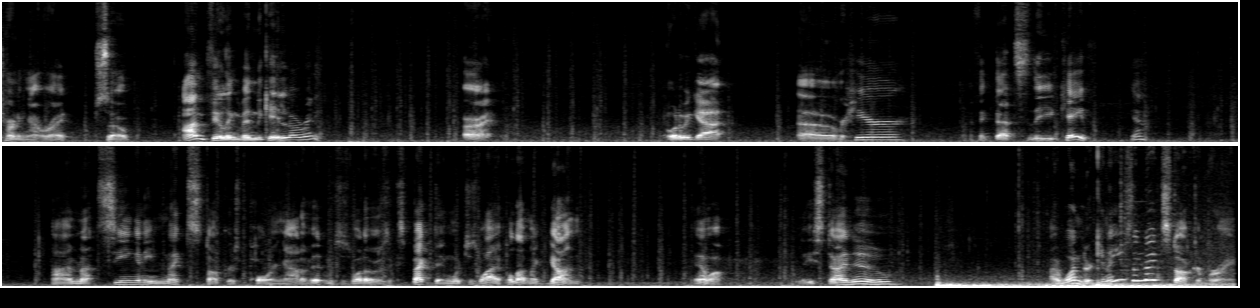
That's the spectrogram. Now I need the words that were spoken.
turning out right. So I'm feeling vindicated already. Alright. What do we got? Uh, over here. I think that's the cave. Yeah. I'm not seeing any Night Stalkers pouring out of it, which is what I was expecting, which is why I pulled out my gun. Yeah, well, at least I knew. I wonder, can I use the Night Stalker brain?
